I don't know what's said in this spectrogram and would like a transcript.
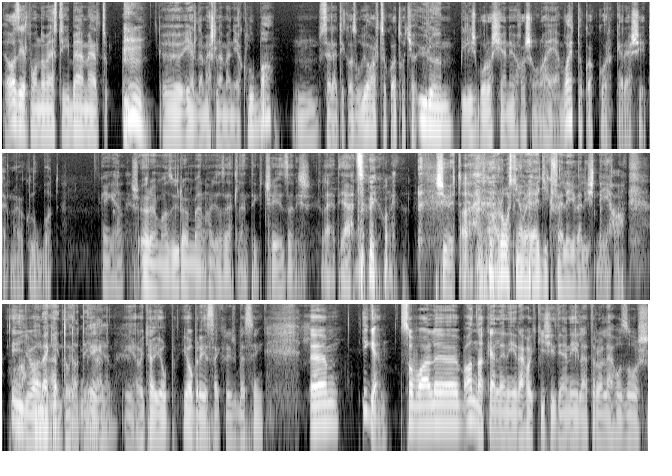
Azért mondom ezt így be, mert érdemes lemenni a klubba, mm, szeretik az új arcokat, hogyha Üröm, Pilis Boros Jenő hasonló helyen vagytok, akkor keressétek meg a klubot. Igen, és öröm az örömben, hogy az Atlantic chase is lehet játszani majd. Sőt, a, a rossz nyava egyik felével is néha. Így van. Ha megint hát, oda igen, igen, hogyha jobb, jobb részekről is beszélünk. Öm, igen, szóval ö, annak ellenére, hogy kicsit ilyen életről lehozós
